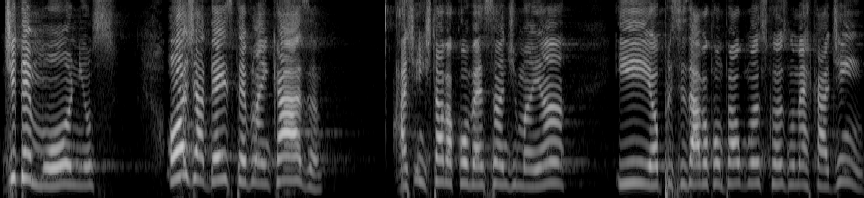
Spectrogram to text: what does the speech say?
de demônios. Hoje a Deise esteve lá em casa, a gente estava conversando de manhã e eu precisava comprar algumas coisas no mercadinho.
